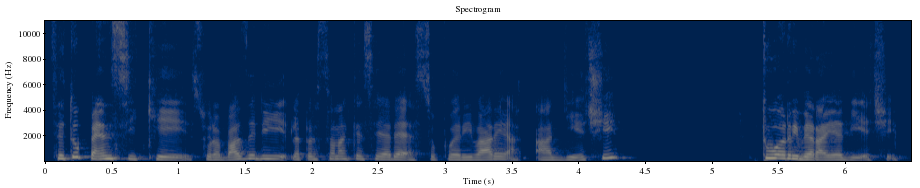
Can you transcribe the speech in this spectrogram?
se tu pensi che sulla base della persona che sei adesso puoi arrivare a, a 10, tu arriverai a 10.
